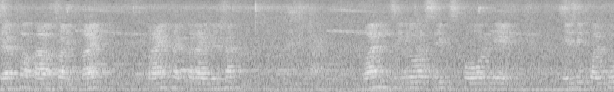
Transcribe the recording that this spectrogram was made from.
therefore uh, sorry by prime factorization 10648 is equal to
